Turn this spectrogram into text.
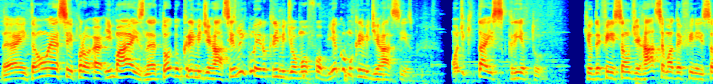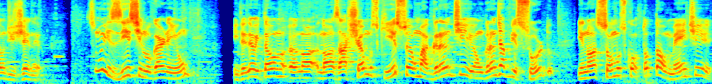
Né? Então, esse... É, e mais, né? Todo crime de racismo, incluir o crime de homofobia como crime de racismo. Onde que está escrito que a definição de raça é uma definição de gênero? Isso não existe em lugar nenhum. Entendeu? Então nós achamos que isso é uma grande, é um grande absurdo e nós somos totalmente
